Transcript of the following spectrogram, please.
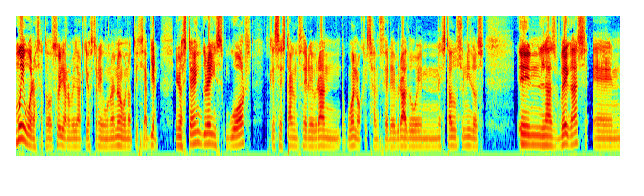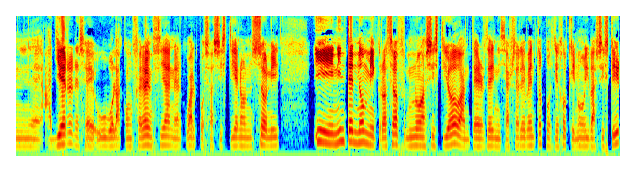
Muy buenas a todos, soy Arbella, aquí os traigo una nueva noticia. Bien, en los Ten Grace Wars que se están celebrando, bueno, que se han celebrado en Estados Unidos, en Las Vegas, en, eh, ayer se hubo la conferencia en el cual pues asistieron Sony y Nintendo, Microsoft no asistió antes de iniciarse el evento, pues dijo que no iba a asistir.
